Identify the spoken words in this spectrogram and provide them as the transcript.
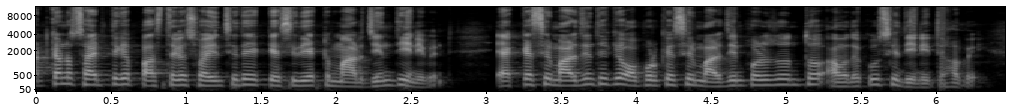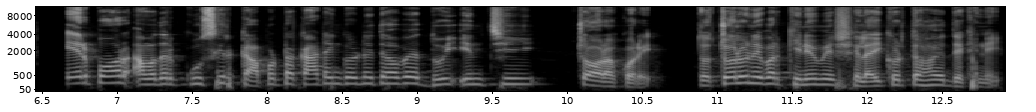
আটকানো সাইড থেকে পাঁচ থেকে ছয় ইঞ্চি থেকে কেসি দিয়ে একটা মার্জিন দিয়ে নেবেন। এক কেসির মার্জিন থেকে অপর কেসির মার্জিন পর্যন্ত আমাদের কুচি দিয়ে নিতে হবে। এরপর আমাদের কুচির কাপড়টা কাটিং করে নিতে হবে দুই ইঞ্চি চওড়া করে। তো চলুন এবার কি নিয়মে সেলাই করতে হয়, দেখে নেই।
